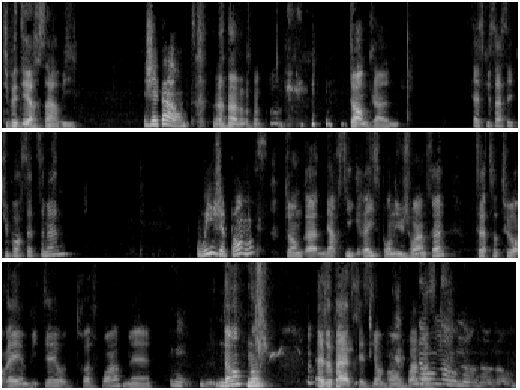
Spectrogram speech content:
Tu peux dire ça, oui. J'ai pas honte. Donc, euh, est-ce que ça c'est tout pour cette semaine? Oui, je pense. Donc, euh, merci Grace pour nous joindre. Peut-être tu aurais invité autrefois, mais non, non. Elle ne veut pas être ici encore une fois. Non, parce- non, non, non, non.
